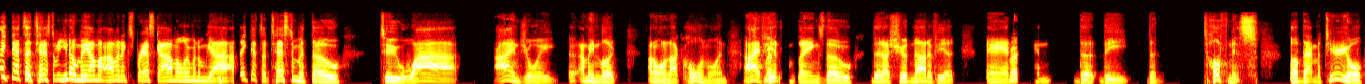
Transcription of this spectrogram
think that's a testament you know me i'm a, i'm an express guy i'm an aluminum guy i think that's a testament though to why i enjoy i mean look i don't want to knock a hole in one i have Right. hit some things though that i should not have hit and Right. and the the the toughness of that material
